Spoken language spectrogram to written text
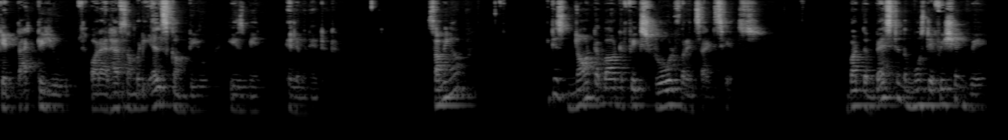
get back to you or I'll have somebody else come to you is being eliminated. Summing up, it is not about a fixed role for inside sales but the best and the most efficient way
